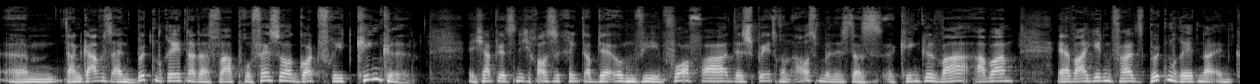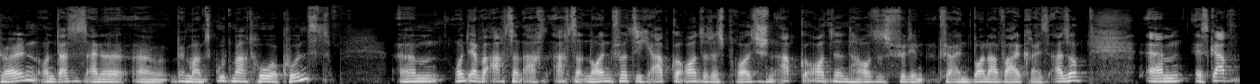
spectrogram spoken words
Ähm, dann gab es einen Büttenredner, das war Professor Gottfried Kinkel. Ich habe jetzt nicht rausgekriegt, ob der irgendwie Vorfahr des späteren Außenministers äh, Kinkel war, aber er war jedenfalls Büttenredner in Köln und das ist eine, äh, wenn man es gut macht, hohe Kunst. Ähm, und er war 1849 Abgeordneter des preußischen Abgeordnetenhauses für den für einen Bonner Wahlkreis. Also ähm, es gab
